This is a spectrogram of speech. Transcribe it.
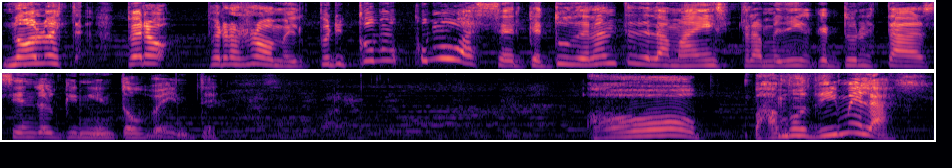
No lo está. Pero, pero Rommel, pero cómo, cómo va a ser que tú delante de la maestra me digas que tú no estás haciendo el 520? Oh, vamos, dímelas.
